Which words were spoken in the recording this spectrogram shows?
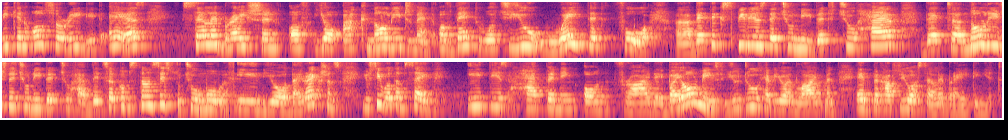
We can also read it as celebration of your acknowledgement of that what you waited for uh, that experience that you needed to have that uh, knowledge that you needed to have that circumstances to, to move in your directions. You see what i'm saying it is happening on Friday. By all means, you do have your enlightenment and perhaps you are celebrating it.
